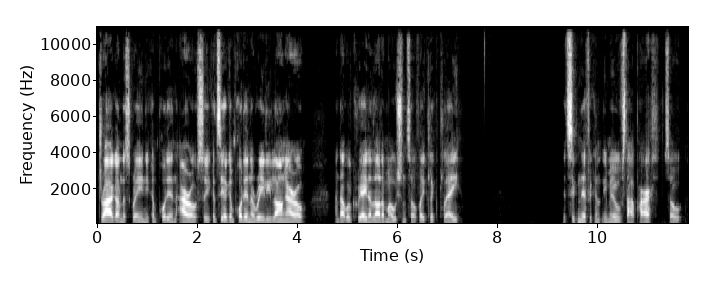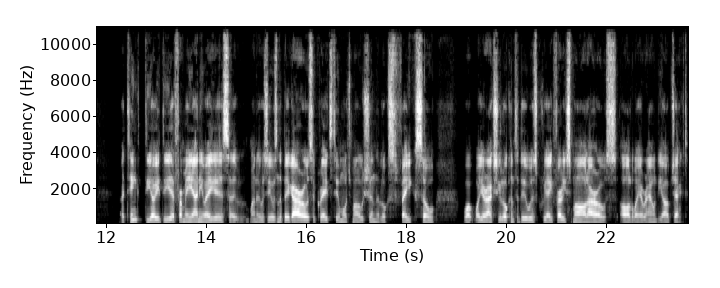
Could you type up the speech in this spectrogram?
drag on the screen you can put in arrows. So you can see I can put in a really long arrow and that will create a lot of motion. So if I click play it significantly moves that part. So I think the idea for me anyway is uh, when I was using the big arrows, it creates too much motion. It looks fake. So what what you're actually looking to do is create very small arrows all the way around the object,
